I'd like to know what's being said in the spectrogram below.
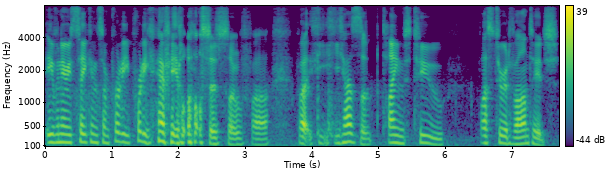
even though he's taken some pretty pretty heavy losses so far. But he, he has the times two, plus two advantage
